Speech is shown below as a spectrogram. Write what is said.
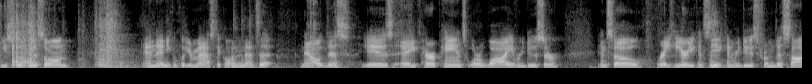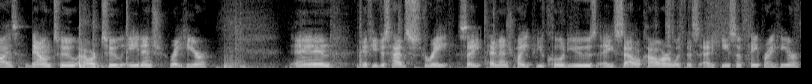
you slip this on and then you can put your mastic on and that's it. Now this is a pair of pants or Y reducer and so right here you can see it can reduce from this size down to our two 8 inch right here. And if you just had straight say 10 inch pipe you could use a saddle collar with this adhesive tape right here.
